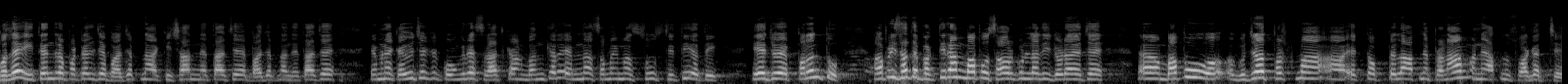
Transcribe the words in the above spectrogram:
ભલે હિતેન્દ્ર પટેલ જે ભાજપના કિસાન નેતા છે ભાજપના નેતા છે એમણે કહ્યું છે કે કોંગ્રેસ રાજકારણ બંધ કરે એમના સમયમાં શું સ્થિતિ હતી એ જોઈએ. પરંતુ આપણી સાથે ભક્તિરામ બાપુ સાવરકુંડલાથી જોડાયા છે. બાપુ ગુજરાત ફર્સ્ટમાં એક તો પહેલા આપને પ્રણામ અને આપનું સ્વાગત છે.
